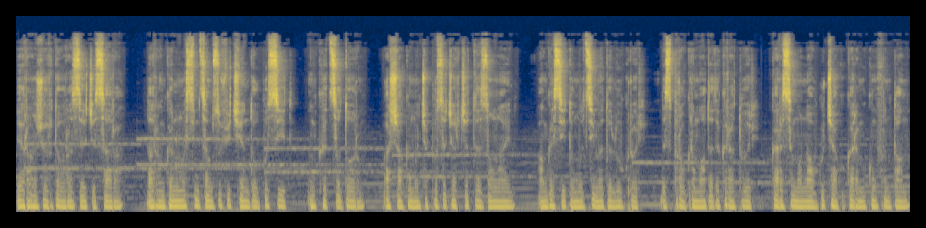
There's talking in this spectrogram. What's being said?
Era în jur de ora 10 seara, dar încă nu mă simțeam suficient de obosit încât să dorm, așa că am început să cercetez online. Am găsit o mulțime de lucruri despre o grămadă de creaturi care semănau cu cea cu care mă confruntam,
